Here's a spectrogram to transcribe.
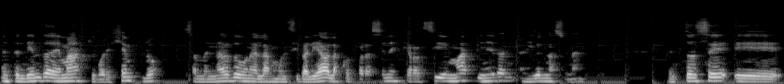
entendiendo además que, por ejemplo, San Bernardo es una de las municipalidades o las corporaciones que reciben más dinero a nivel nacional. Entonces, eh,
